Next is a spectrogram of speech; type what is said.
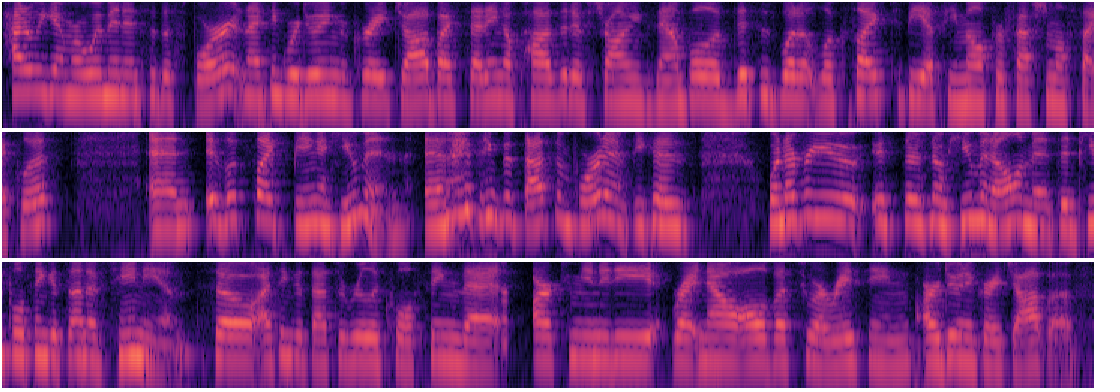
how do we get more women into the sport? And I think we're doing a great job by setting a positive, strong example of this is what it looks like to be a female professional cyclist and it looks like being a human and i think that that's important because whenever you it's there's no human element then people think it's unobtainium. So i think that that's a really cool thing that our community right now all of us who are racing are doing a great job of.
